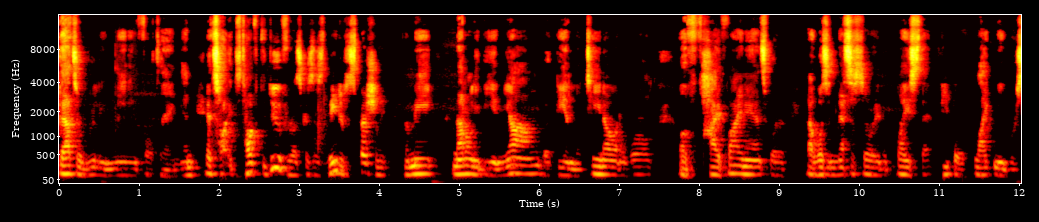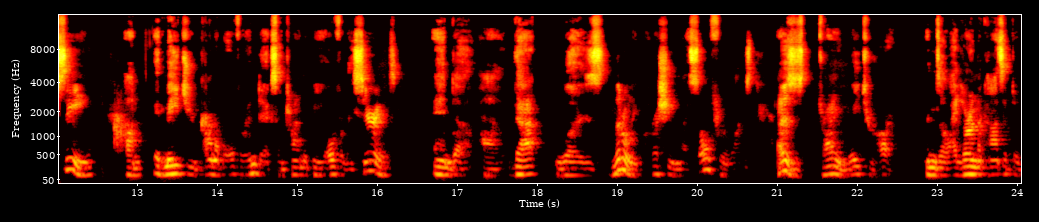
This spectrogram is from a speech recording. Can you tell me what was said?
that's a really meaningful thing, and it's it's tough to do for us because as leaders, especially for me, not only being young but being Latino in a world of high finance where that wasn't necessarily the place that people like me were seeing. Um, it made you kind of over-index on trying to be overly serious, and uh, uh, that was literally crushing my soul for a while. I was just trying way too hard, and so I learned the concept of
